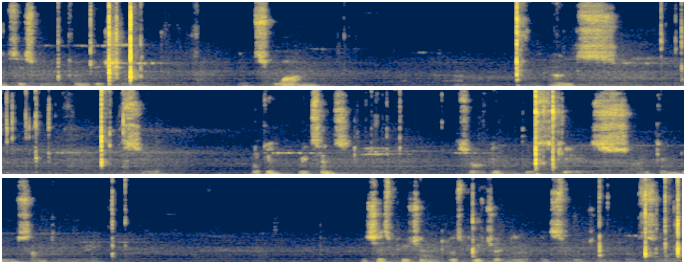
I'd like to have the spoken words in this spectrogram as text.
this is my condition. It's one. Uh, else zero okay makes sense. So in this case I can do something it's just future enclosed future df is future enclosed so uh,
